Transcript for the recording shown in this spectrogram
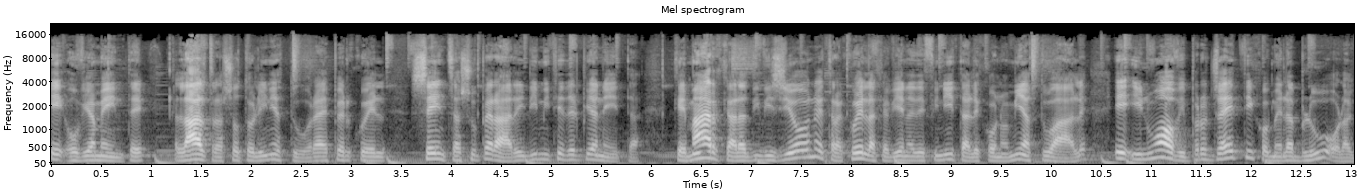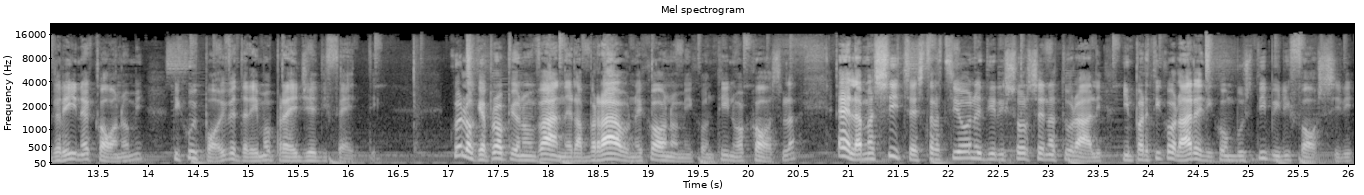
E ovviamente l'altra sottolineatura è per quel senza superare i limiti del pianeta, che marca la divisione tra quella che viene definita l'economia attuale e i nuovi progetti come la Blue o la Green Economy, di cui poi vedremo pregi e difetti. Quello che proprio non va nella Brown Economy, continua Cosla, è la massiccia estrazione di risorse naturali, in particolare di combustibili fossili,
